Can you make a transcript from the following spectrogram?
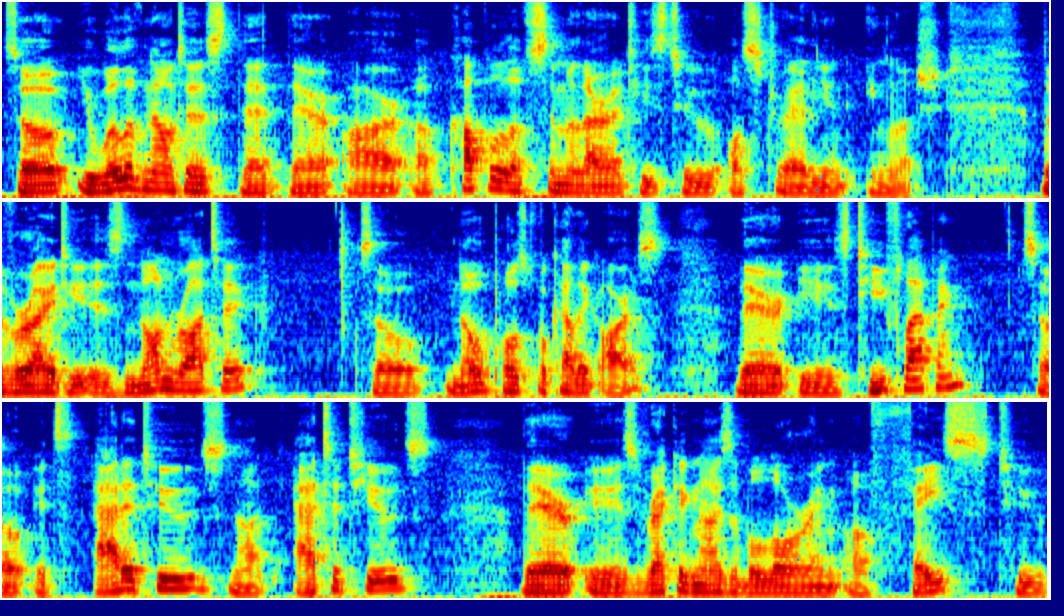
so you will have noticed that there are a couple of similarities to Australian English. The variety is non-rhotic, so no post-vocalic R's. There is T flapping, so it's attitudes, not attitudes. There is recognizable lowering of face to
